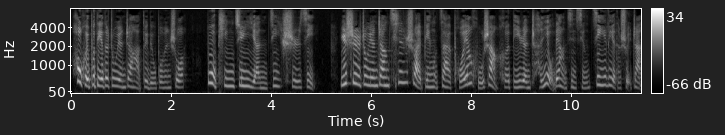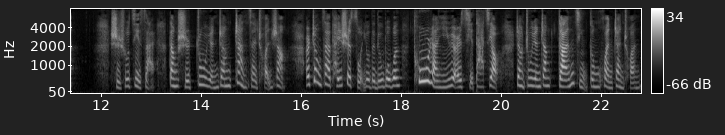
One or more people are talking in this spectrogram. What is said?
后悔不迭的朱元璋啊，对刘伯温说：“不听君言，积失计。”于是朱元璋亲率兵在鄱阳湖上和敌人陈友谅进行激烈的水战。史书记载，当时朱元璋站在船上。而正在陪侍左右的刘伯温突然一跃而起，大叫，让朱元璋赶紧更换战船。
